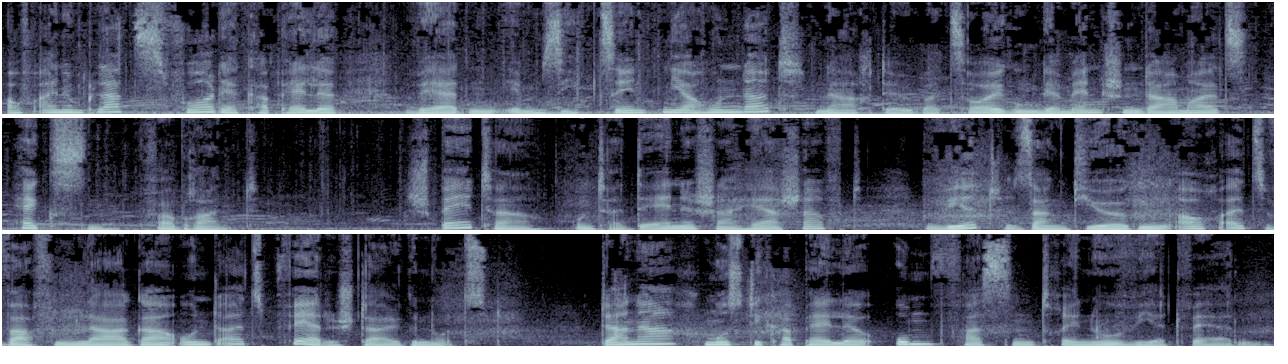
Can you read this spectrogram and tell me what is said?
Auf einem Platz vor der Kapelle werden im 17. Jahrhundert, nach der Überzeugung der Menschen damals, Hexen verbrannt. Später, unter dänischer Herrschaft, wird St. Jürgen auch als Waffenlager und als Pferdestall genutzt. Danach muss die Kapelle umfassend renoviert werden.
